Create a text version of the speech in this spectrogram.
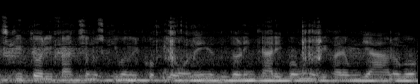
scrittori facciano, scrivono il copione, io do l'incarico a uno di fare un dialogo,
